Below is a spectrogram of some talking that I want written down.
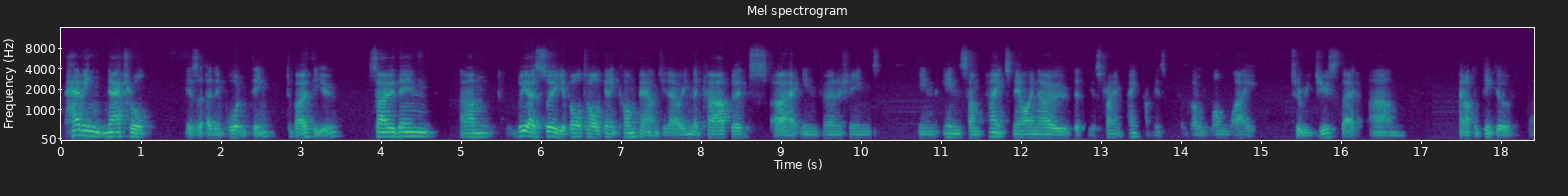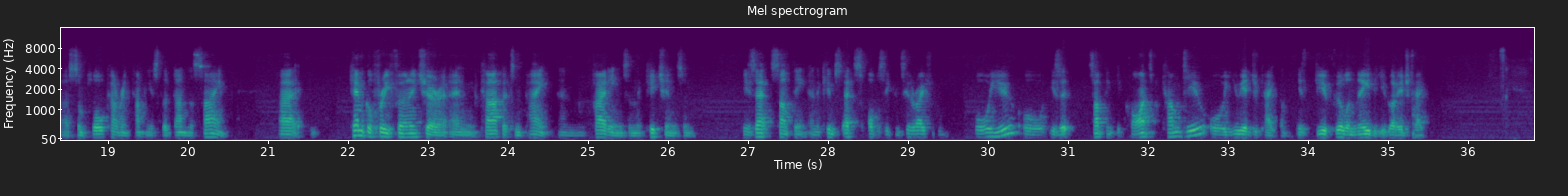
having natural is an important thing to both of you. So then um, VOC, your volatile organic compounds, you know, in the carpets, uh, in furnishings, in, in some paints. Now I know that the Australian paint companies have gone a long way to reduce that. Um, and I can think of uh, some floor covering companies that have done the same. Uh, chemical free furniture and carpets and paint and paintings and the kitchens and is that something and that's obviously consideration for you? Or is it something your clients come to you or you educate them? Is, do you feel a need that you've got to educate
